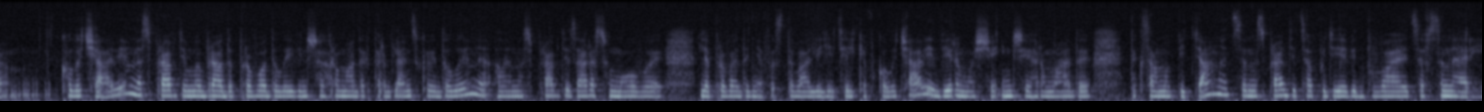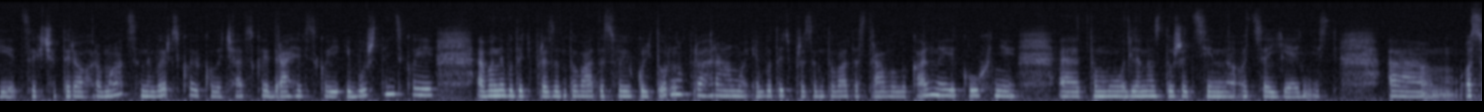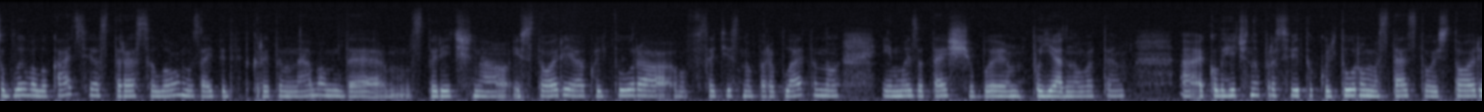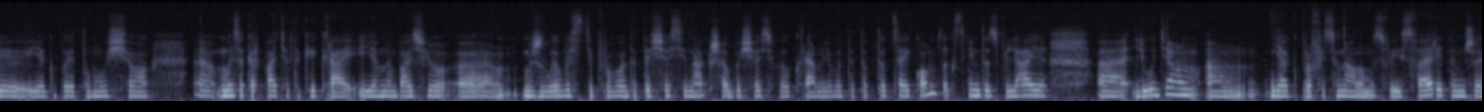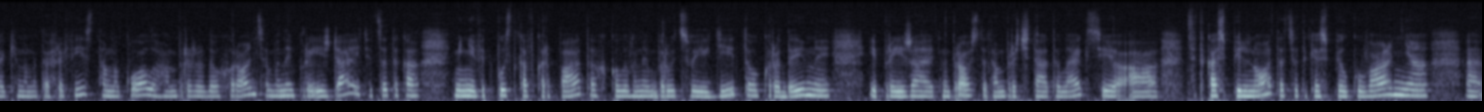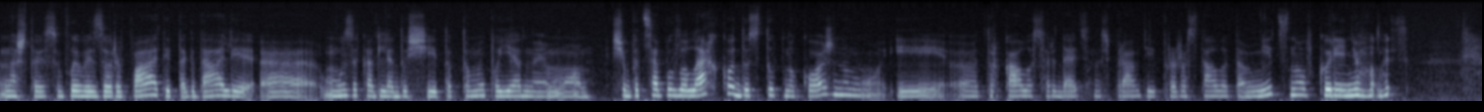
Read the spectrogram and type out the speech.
Колочаві. Насправді ми б радо проводили і в інших громадах Терблянської долини, але насправді зараз умови для проведення фестивалю є тільки в Колочаві. Віримо, що інші громади так само підтягнуться. Насправді ця подія відбувається в синергії цих чотирьох громад: Синевирської, Колочавської, Драгівської і Буштинської. Е, Вони будуть презентувати свою культурну програму і будуть презентувати страви локальної кухні. Е, Тому для нас дуже цінна оця єдність. Ем, Особлива локація старе село, музей під відкритим небом, де сторічна історія, культура, все тісно переплетено. І ми за те, щоб поєднувати екологічну просвіту, культуру, мистецтво, історію, якби тому що е, ми Закарпаття такий край, і я не бачу е, можливості проводити щось інакше або щось виокремлювати. Тобто цей комплекс він дозволяє е, людям, ем, як професіоналам у своїй сфері, тим же кінематографістам, екологам, природоохоронцям, вони приїжджають, і це така міні-відпустка в Карпатах, коли вони беруть своїх діток, родини і приїжджають не просто там прочитати лекцію, а це така спільнота, це таке спілкування, е, наш той особливий зорепад і так далі. е, Музика для душі. Тобто ми поєднуємо. Щоб це було легко, доступно кожному і е, торкало сердець насправді і проростало там міцно, вкорінювалось.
